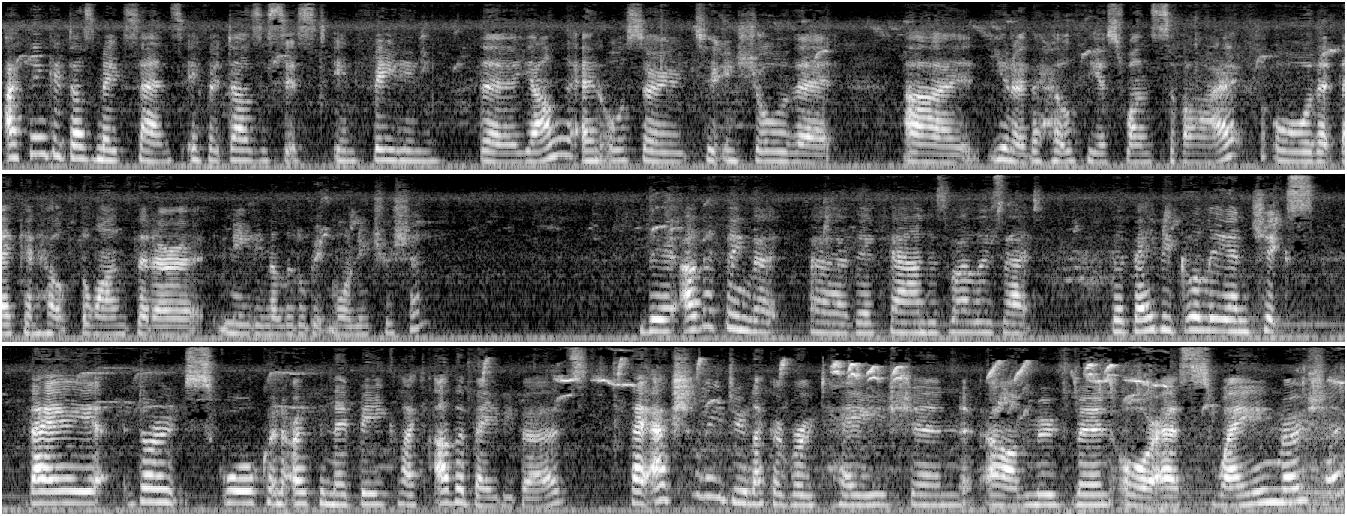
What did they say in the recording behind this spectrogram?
I think it does make sense if it does assist in feeding the young and also to ensure that uh, you know, the healthiest ones survive or that they can help the ones that are needing a little bit more nutrition. The other thing that uh, they've found as well is that the baby Gouldian chicks, they don't squawk and open their beak like other baby birds. They actually do like a rotation um, movement or a swaying motion.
